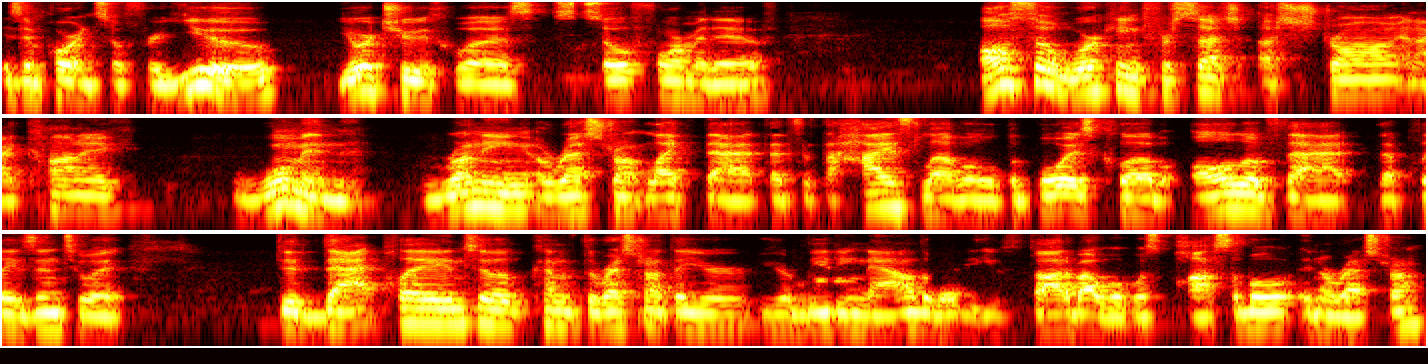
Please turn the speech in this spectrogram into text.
is important. So for you, your truth was so formative. Also, working for such a strong and iconic woman running a restaurant like that, that's at the highest level, the boys' club, all of that that plays into it. Did that play into kind of the restaurant that you're you're leading now, the way that you thought about what was possible in a restaurant?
